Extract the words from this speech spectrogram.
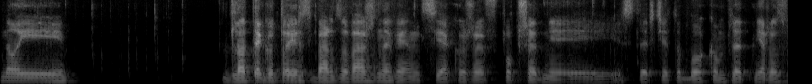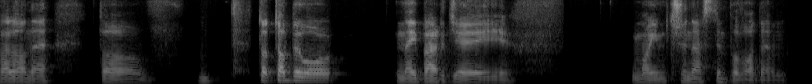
No i dlatego to jest bardzo ważne, więc jako, że w poprzedniej styrcie to było kompletnie rozwalone, to to, to było najbardziej moim trzynastym powodem,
